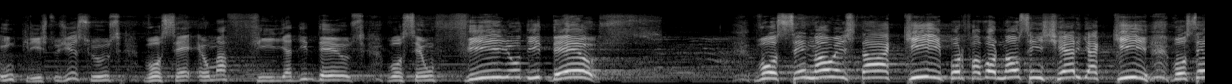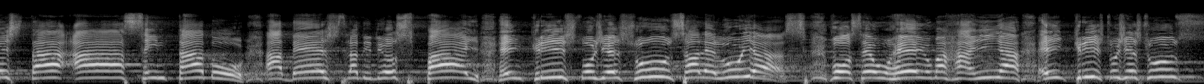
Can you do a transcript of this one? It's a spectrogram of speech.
em Cristo Jesus. Você é uma filha de Deus. Você é um filho de Deus. Você não está aqui, por favor, não se enxergue aqui. Você está assentado à destra de Deus Pai, em Cristo Jesus, aleluias. Você é um rei, uma rainha em Cristo Jesus.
